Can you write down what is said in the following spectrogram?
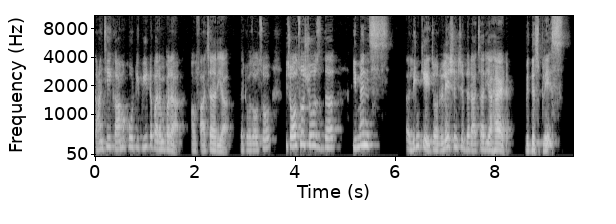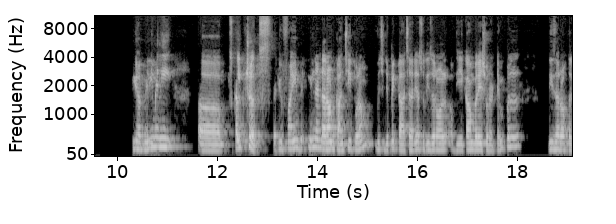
Kanchi Kamakoti Pita parampara of Acharya that was also, which also shows the immense uh, linkage or relationship that Acharya had with this place. You have many, many uh, sculptures that you find in and around Kanchipuram which depict Acharya. So these are all of the Ekambareshwara temple. These are of the,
